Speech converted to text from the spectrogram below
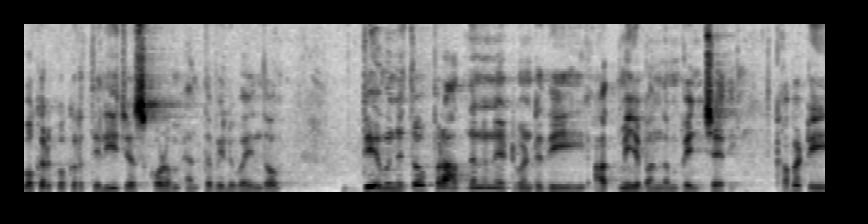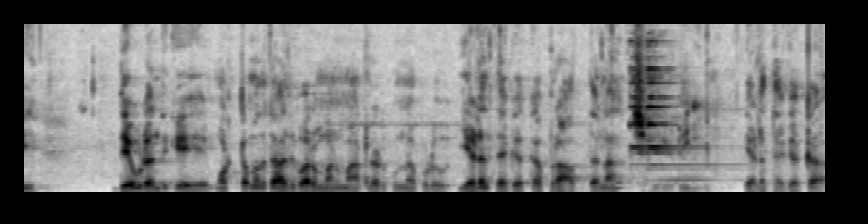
ఒకరికొకరు తెలియచేసుకోవడం ఎంత విలువైందో దేవునితో ప్రార్థన అనేటువంటిది ఆత్మీయ బంధం పెంచేది. కాబట్టి దేవుడు అందుకే మొట్టమొదటి ఆదివారం మనం మాట్లాడుకున్నప్పుడు ఎడతెగక ప్రార్థన చేయుడి. ఎడతెగక.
